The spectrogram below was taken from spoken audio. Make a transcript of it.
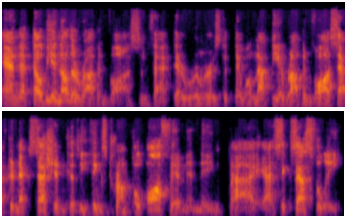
and that there'll be another Robin Vos. In fact, there are rumors that there will not be a Robin Vos after next session because he thinks Trump will off him and they uh, successfully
